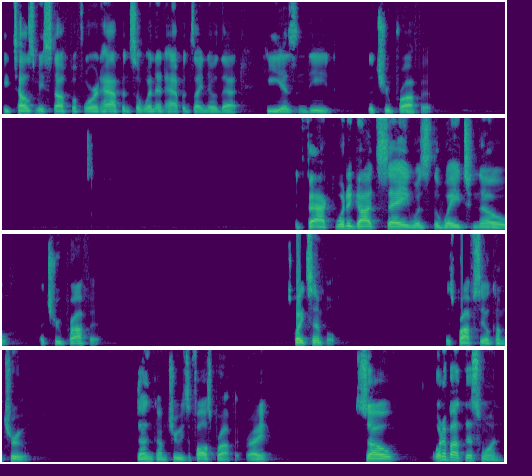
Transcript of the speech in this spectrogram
He tells me stuff before it happens, so when it happens, I know that he is indeed the true prophet. In fact, what did God say was the way to know a true prophet? It's quite simple. His prophecy will come true. If doesn't come true, he's a false prophet, right? So, what about this one?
